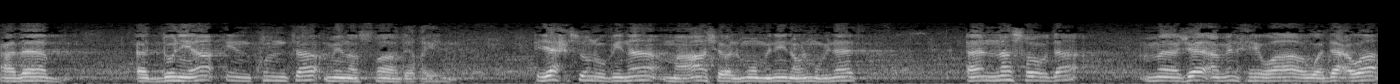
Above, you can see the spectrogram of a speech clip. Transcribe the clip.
عذاب الدنيا إن كنت من الصادقين. يحسن بنا معاشر المؤمنين والمؤمنات أن نسرد ما جاء من حوار ودعوة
